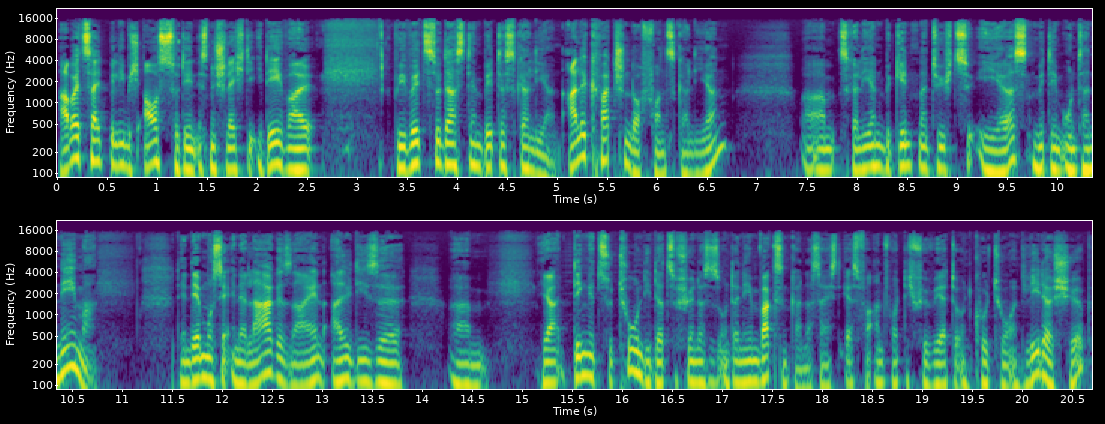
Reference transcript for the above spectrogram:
Arbeitszeit beliebig auszudehnen ist eine schlechte Idee, weil wie willst du das denn bitte skalieren? Alle quatschen doch von skalieren. Ähm, skalieren beginnt natürlich zuerst mit dem Unternehmer. Denn der muss ja in der Lage sein, all diese ähm, ja, Dinge zu tun, die dazu führen, dass das Unternehmen wachsen kann. Das heißt, er ist verantwortlich für Werte und Kultur und Leadership,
